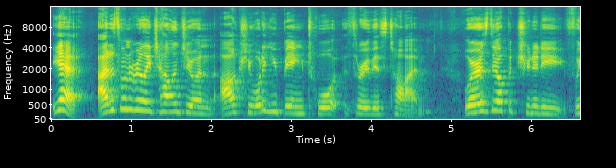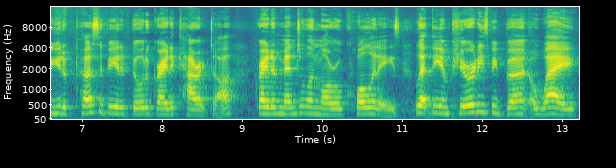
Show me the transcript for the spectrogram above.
yeah, I just want to really challenge you and ask you what are you being taught through this time? Where is the opportunity for you to persevere to build a greater character, greater mental and moral qualities? Let the impurities be burnt away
